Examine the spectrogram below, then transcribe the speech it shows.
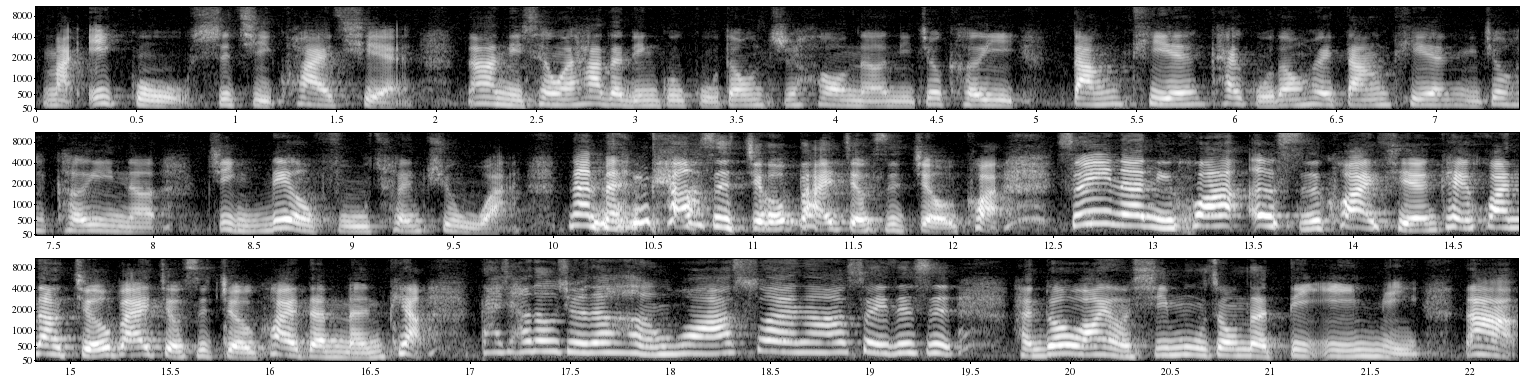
买一股十几块钱，那你成为他的零股股东之后呢，你就可以。当天开股东会当天，你就可以呢进六福村去玩。那门票是九百九十九块，所以呢，你花二十块钱可以换到九百九十九块的门票，大家都觉得很划算啊。所以这是很多网友心目中的第一名。那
